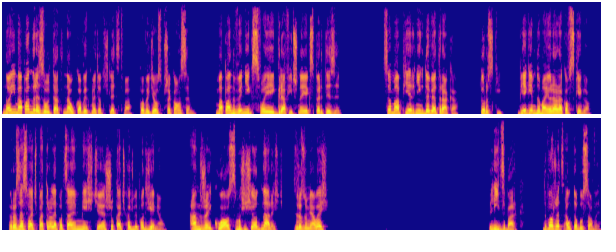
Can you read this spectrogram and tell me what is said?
No i ma pan rezultat naukowych metod śledztwa, powiedział z przekąsem. Ma pan wynik swojej graficznej ekspertyzy. Co ma piernik do wiatraka? Turski. Biegiem do majora Rakowskiego. Rozesłać patrole po całym mieście, szukać choćby pod ziemią. Andrzej Kłos musi się odnaleźć. Zrozumiałeś? Lidzbark. Dworzec autobusowy.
